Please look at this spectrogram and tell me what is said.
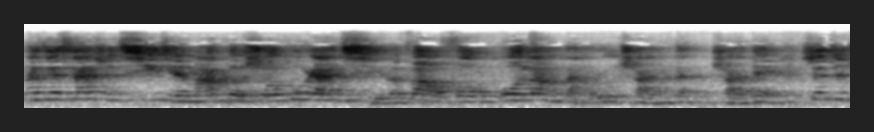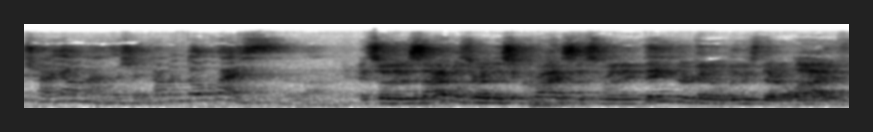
那在三十七节，马可说，忽然起了暴风，波浪打入船的船内，甚至船要满了水，他们都快死了。 And so the disciples are in this crisis where they think they're going to lose their life.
